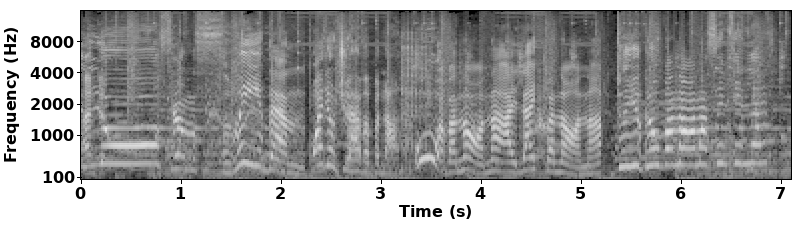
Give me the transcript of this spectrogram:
Hello! from Sweden! Why don't you have a banana? Oh, a banana! I like banana! Do you grow bananas in Finland?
